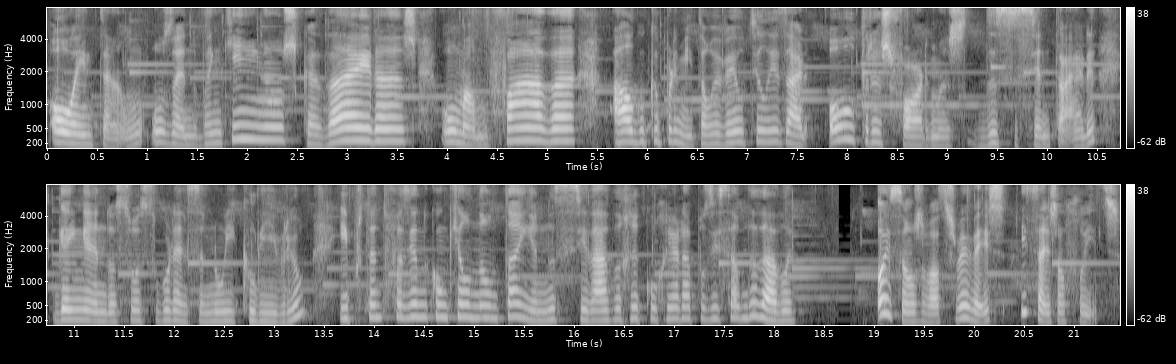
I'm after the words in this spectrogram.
Ou então, usando banquinhos, cadeiras, uma almofada, algo que permita ao bebê utilizar outras formas de se sentar, ganhando a sua segurança no equilíbrio e, portanto, fazendo com que ele não tenha necessidade de recorrer à posição de W. Ouçam os vossos bebês e sejam felizes.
